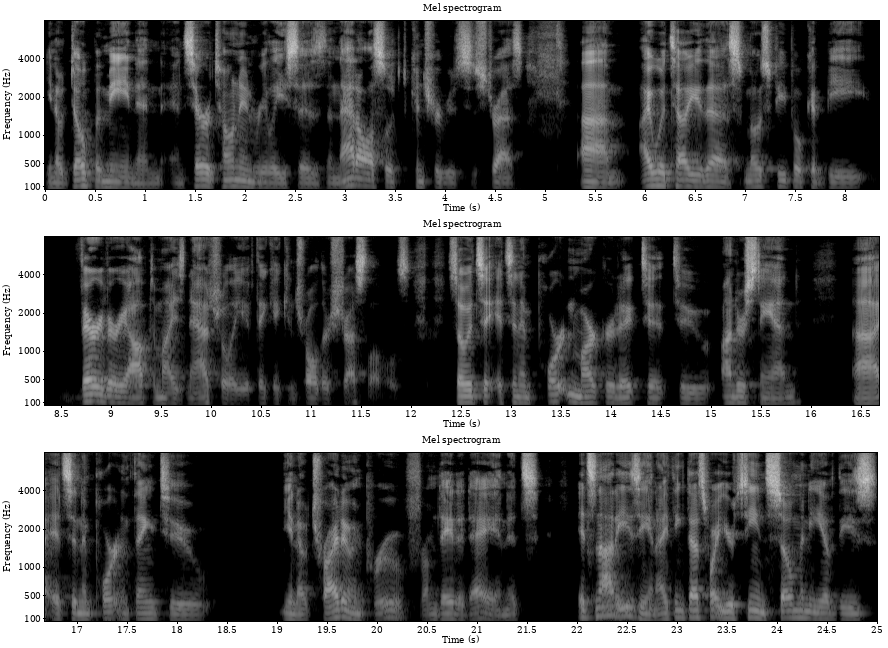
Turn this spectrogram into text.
you know, dopamine and, and serotonin releases, and that also contributes to stress. Um, I would tell you this most people could be very, very optimized naturally if they could control their stress levels. So it's a, it's an important marker to to, to understand. Uh, it's an important thing to you know try to improve from day to day and it's it's not easy and i think that's why you're seeing so many of these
